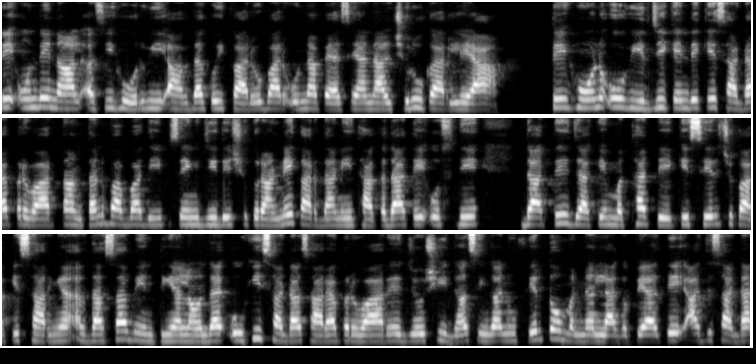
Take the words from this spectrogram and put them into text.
ਤੇ ਉਹਦੇ ਨਾਲ ਅਸੀਂ ਹੋਰ ਵੀ ਆਪਦਾ ਕੋਈ ਕਾਰੋਬਾਰ ਉਹਨਾਂ ਪੈਸਿਆਂ ਨਾਲ ਸ਼ੁਰੂ ਕਰ ਲਿਆ। ਤੇ ਹੁਣ ਉਹ ਵੀਰ ਜੀ ਕਹਿੰਦੇ ਕਿ ਸਾਡਾ ਪਰਿਵਾਰ ਧੰਨ ਧੰਨ ਬਾਬਾ ਦੀਪ ਸਿੰਘ ਜੀ ਦੇ ਸ਼ੁਕਰਾਨੇ ਕਰਦਾ, ਨਹੀਂ ਥੱਕਦਾ ਤੇ ਉਸ ਦੇ ਦਾਤੇ ਜਾ ਕੇ ਮੱਥਾ ਟੇਕ ਕੇ ਸਿਰ ਝੁਕਾ ਕੇ ਸਾਰੀਆਂ ਅਰਦਾਸਾਂ, ਬੇਨਤੀਆਂ ਲਾਉਂਦਾ ਉਹੀ ਸਾਡਾ ਸਾਰਾ ਪਰਿਵਾਰ ਹੈ ਜੋ ਸ਼ਹੀਦਾਂ ਸਿੰਘਾਂ ਨੂੰ ਫਿਰ ਤੋਂ ਮੰਨਣ ਲੱਗ ਪਿਆ ਤੇ ਅੱਜ ਸਾਡਾ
